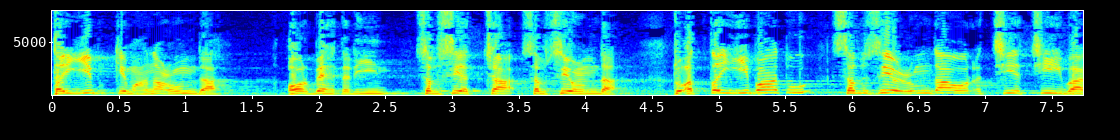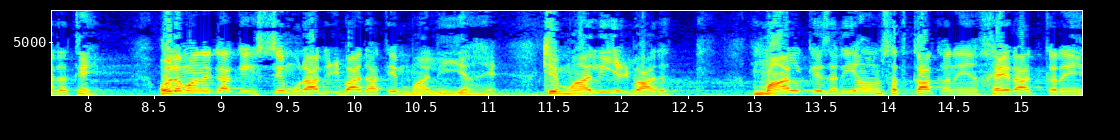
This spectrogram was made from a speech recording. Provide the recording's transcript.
طیب کے معنی عمدہ اور بہترین، سب سے اچھا سب سے عمدہ۔ تو اطیبات سب سے عمدہ اور اچھی اچھی عبادتیں۔ علماء نے کہا کہ اس سے مراد عبادات مالیہ ہیں، کہ مالی عبادت مال کے ذریعے ہم صدقہ کریں، خیرات کریں،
